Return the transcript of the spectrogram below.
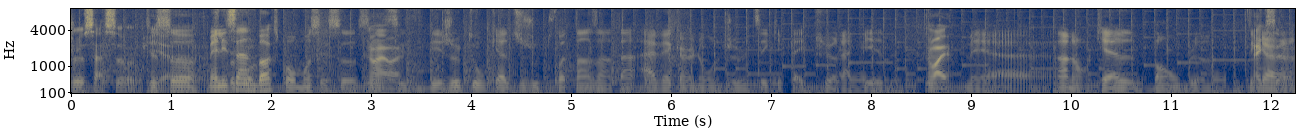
juste à ça. C'est ça. euh, Mais les pas. sandbox, pour moi, c'est ça. C'est Ouais, ouais. c'est des jeux que- auxquels tu joues de fois de temps en temps avec un autre jeu, tu sais, qui est peut-être plus rapide. Ouais, Mais, euh, ah non, quelle bombe, là. Excellent.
